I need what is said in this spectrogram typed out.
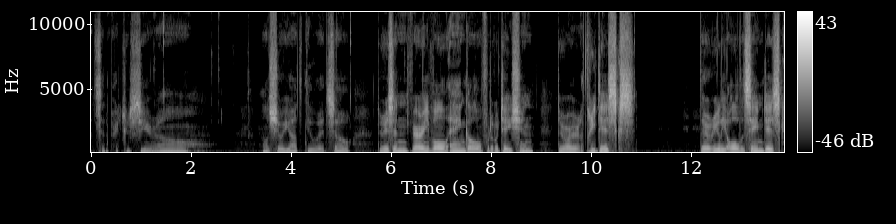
Let's set it back to zero. I'll show you how to do it. So there is a variable angle for the rotation. There are three disks. They're really all the same disk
